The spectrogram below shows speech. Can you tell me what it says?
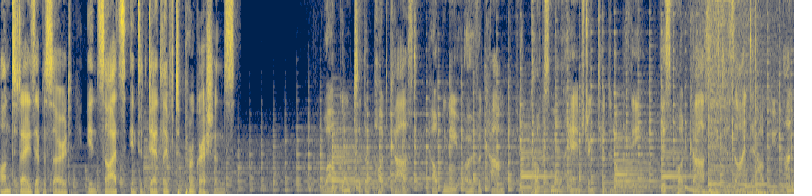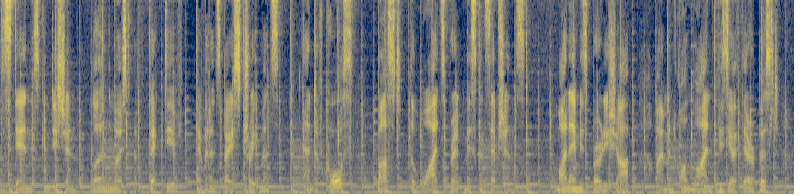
On today's episode, insights into deadlift progressions. Welcome to the podcast helping you overcome your proximal hamstring tendinopathy. This podcast is designed to help you understand this condition, learn the most effective evidence based treatments, and of course, bust the widespread misconceptions. My name is Brodie Sharp. I'm an online physiotherapist,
